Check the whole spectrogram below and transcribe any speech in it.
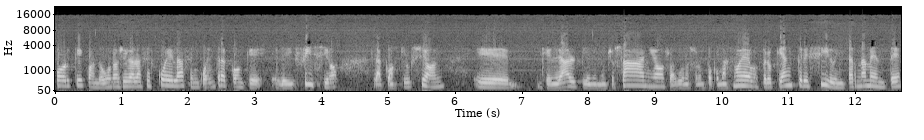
porque cuando uno llega a las escuelas se encuentra con que el edificio, la construcción, eh, en general tiene muchos años, o algunos son un poco más nuevos, pero que han crecido internamente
